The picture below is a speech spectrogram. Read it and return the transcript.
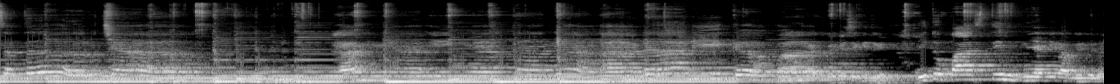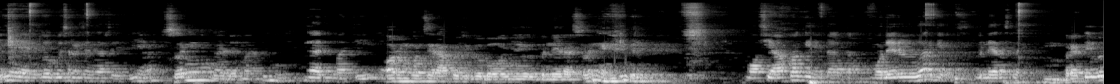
bisa terucap Hanya ingatan yang ada itu pasti nyanyi lagu itu deh Iya, gue gue sering dengar sih. iya slang emang nggak ada matinya Nggak ada matinya. orang konser apa juga bawanya bendera slang ya gitu Mau siapa gitu datang? Mau dari luar gitu, bendera slang. Hmm, berarti lu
